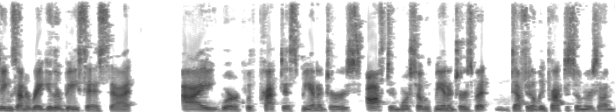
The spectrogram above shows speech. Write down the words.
things on a regular basis that I work with practice managers, often more so with managers, but definitely practice owners on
